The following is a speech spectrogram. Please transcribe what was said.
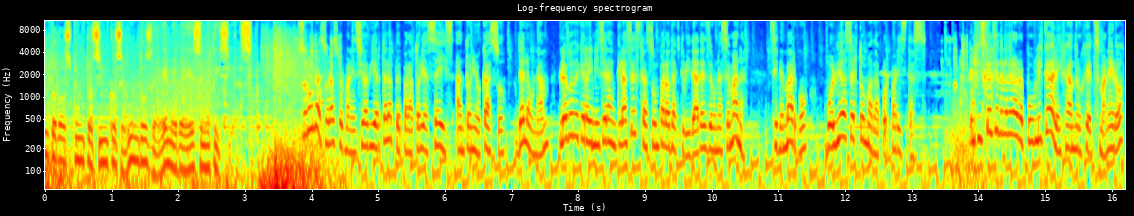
102.5 segundos de MBS Noticias. Solo unas horas permaneció abierta la preparatoria 6 Antonio Caso de la UNAM luego de que reiniciaran clases tras un paro de actividades de una semana. Sin embargo, volvió a ser tomada por paristas. El fiscal general de la República, Alejandro Hertz Manero,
